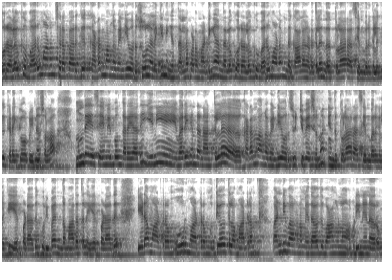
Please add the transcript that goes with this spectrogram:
ஓரளவுக்கு வருமானம் சிறப்பாக இருக்குது கடன் வாங்க வேண்டிய ஒரு சூழ்நிலைக்கு நீங்கள் தள்ளப்பட மாட்டீங்க. அந்த அளவுக்கு ஓரளவுக்கு வருமானம் இந்த காலகட்டத்தில் இந்த துளாராசி என்பர்களுக்கு கிடைக்கும் அப்படின்னு சொல்லலாம். முந்தைய சேமிப்பும் கிடையாது. இனி வருகின்ற நாட்களில் கடன் வாங்க வேண்டிய ஒரு சுச்சுவேஷனும் இந்த துளாராசி என்பர்களுக்கு ஏற்படாது. குறிப்பாக இந்த மாதத்தில் ஏற்படாது. இடமாற்றம் ஊர் மாற்றம் உத்தியோகத்தில் மாற்றம் வண்டி வாகனம் ஏதாவது வாங்கணும் அப்படின்னு ரொம்ப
